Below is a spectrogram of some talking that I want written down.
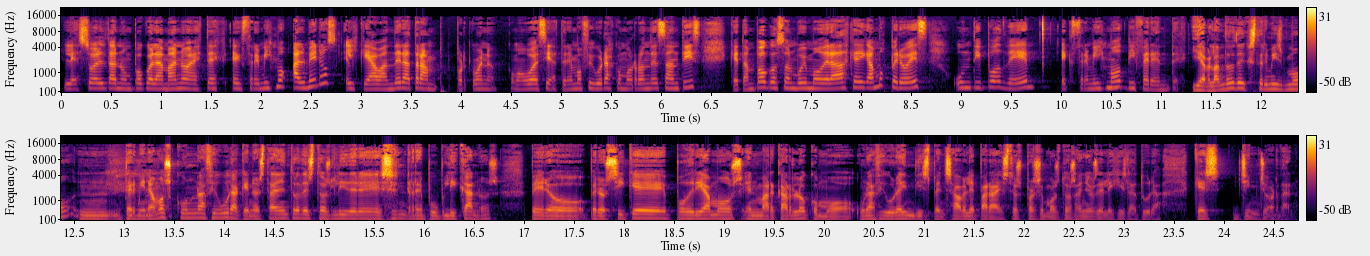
le sueltan un poco la mano a este extremismo, al menos el que abandera Trump, porque bueno, como vos decías, tenemos figuras como Ron DeSantis que tampoco son muy moderadas que digamos, pero es un tipo de extremismo diferente. Y hablando de extremismo, mm, terminamos con una figura que no está dentro de estos líderes republicanos, pero, pero sí que podríamos enmarcarlo como una figura indispensable para estos próximos dos años de legislatura, que es Jim Jordan.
